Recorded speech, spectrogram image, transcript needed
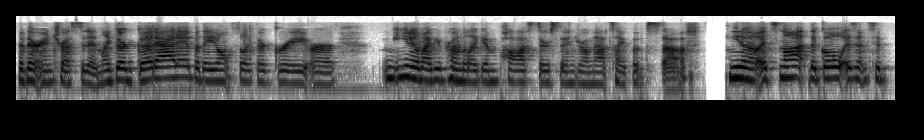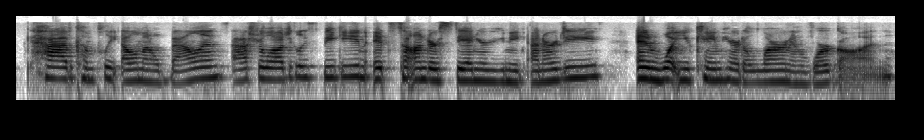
that they're interested in. Like they're good at it, but they don't feel like they're great or, you know, might be prone to like imposter syndrome, that type of stuff. You know, it's not the goal isn't to have complete elemental balance, astrologically speaking. It's to understand your unique energy and what you came here to learn and work on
